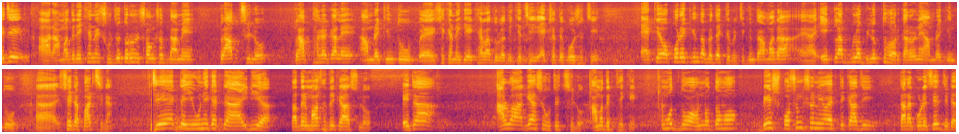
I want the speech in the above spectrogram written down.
এই যে, আর আমাদের এখানে সূর্য তরুণ সংসদ নামে ক্লাব ছিল। ক্লাব থাকাকালে আমরা কিন্তু সেখানে গিয়ে খেলাধুলা দেখেছি, একসাথে বসেছি। একে অপরে কিন্তু আমরা দেখতে পেয়েছি, কিন্তু আমরা এই ক্লাবগুলো বিলুপ্ত হওয়ার কারণে আমরা কিন্তু সেটা পারছি না। যে একটা ইউনিক একটা আইডিয়া তাদের মাথা থেকে আসলো, এটা আরও আগে আসা উচিত ছিল আমাদের থেকে। এর মধ্যে অন্যতম বেশ প্রশংসনীয় একটি কাজই তারা করেছে, যেটা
